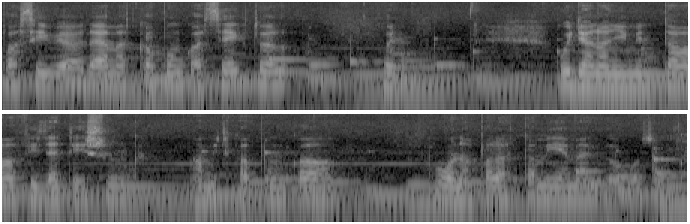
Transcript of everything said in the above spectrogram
passzív jövedelmet kapunk a cégtől, hogy ugyanannyi, mint a fizetésünk, amit kapunk a hónap alatt, amilyen megdolgozunk.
